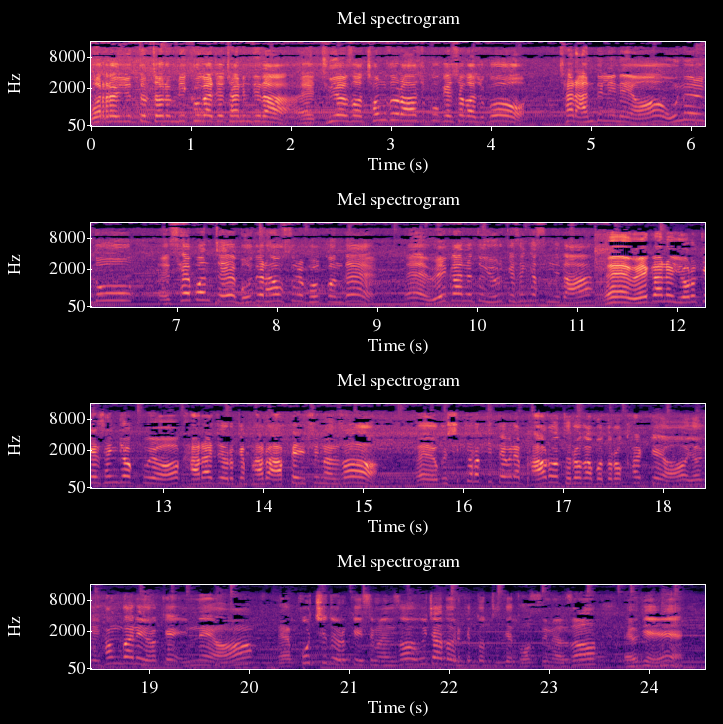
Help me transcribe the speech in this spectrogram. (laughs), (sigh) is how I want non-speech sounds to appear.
월요 유튜브 저는 미쿠가제 전입니다. 예, 뒤에서 청소를 하시고 계셔가지고 잘 안 들리네요. 오늘도 예, 세 번째 모델 하우스를 볼 건데 예, 외관은 또 이렇게 생겼습니다. 예, 외관은 이렇게 생겼고요. 가라지 이렇게 바로 앞에 있으면서 예, 여기 시끄럽기 때문에 바로 들어가 보도록 할게요. 여기 현관이 이렇게 있네요. 예, 포치도 이렇게 있으면서 의자도 이렇게 또 두 개 뒀으면서 예, 여기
